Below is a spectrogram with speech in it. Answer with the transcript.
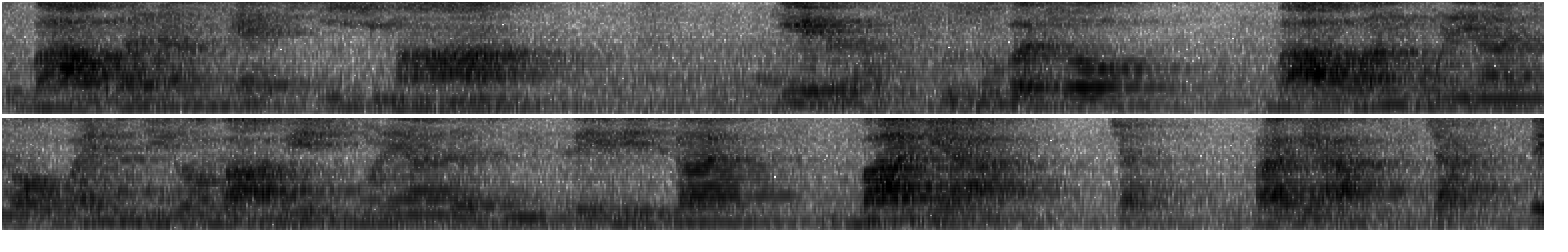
તો 52 He માં કેટલા? તો શું કરશો? 52 ગુણ્યા 6.022 ગુણ્યા 10 ની 23 ઘાત ભાગ્યા 4 ભાગ્યા 4 તો એ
